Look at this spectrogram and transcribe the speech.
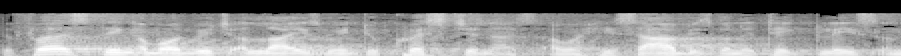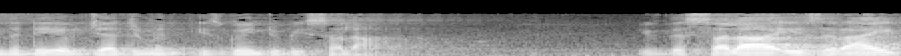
the first thing about which Allah is going to question us, our hisab is going to take place on the day of judgment, is going to be salah. If the salah is right,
